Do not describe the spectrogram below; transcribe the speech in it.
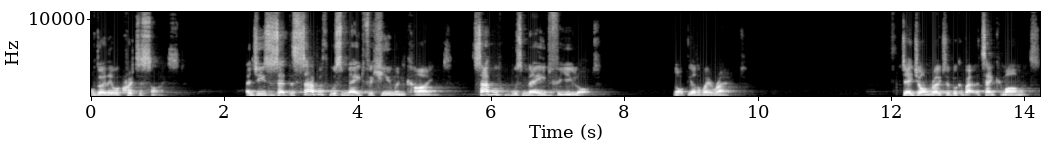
although they were criticized. And Jesus said, The Sabbath was made for humankind. Sabbath was made for you lot, not the other way around. J. John wrote a book about the Ten Commandments,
